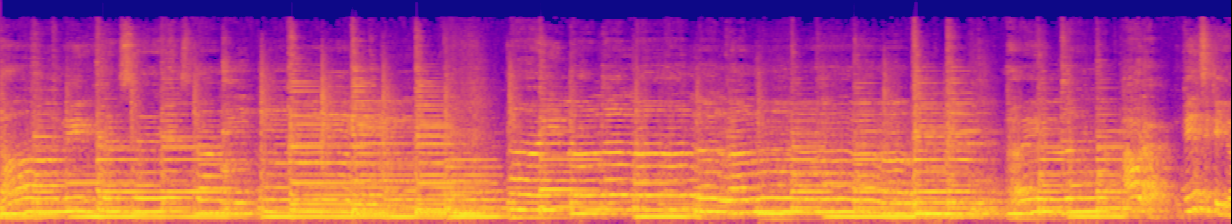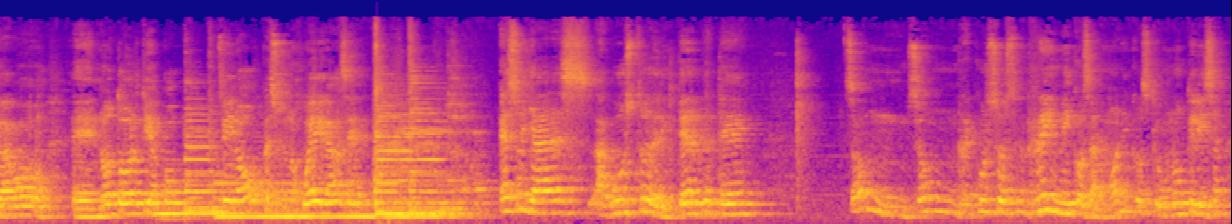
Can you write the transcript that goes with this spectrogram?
la Virgen se está Ahora, fíjense que yo hago eh, no todo el tiempo, sino pues uno juega, hace... Eso ya es a gusto del intérprete, son, son recursos rítmicos, armónicos que uno utiliza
